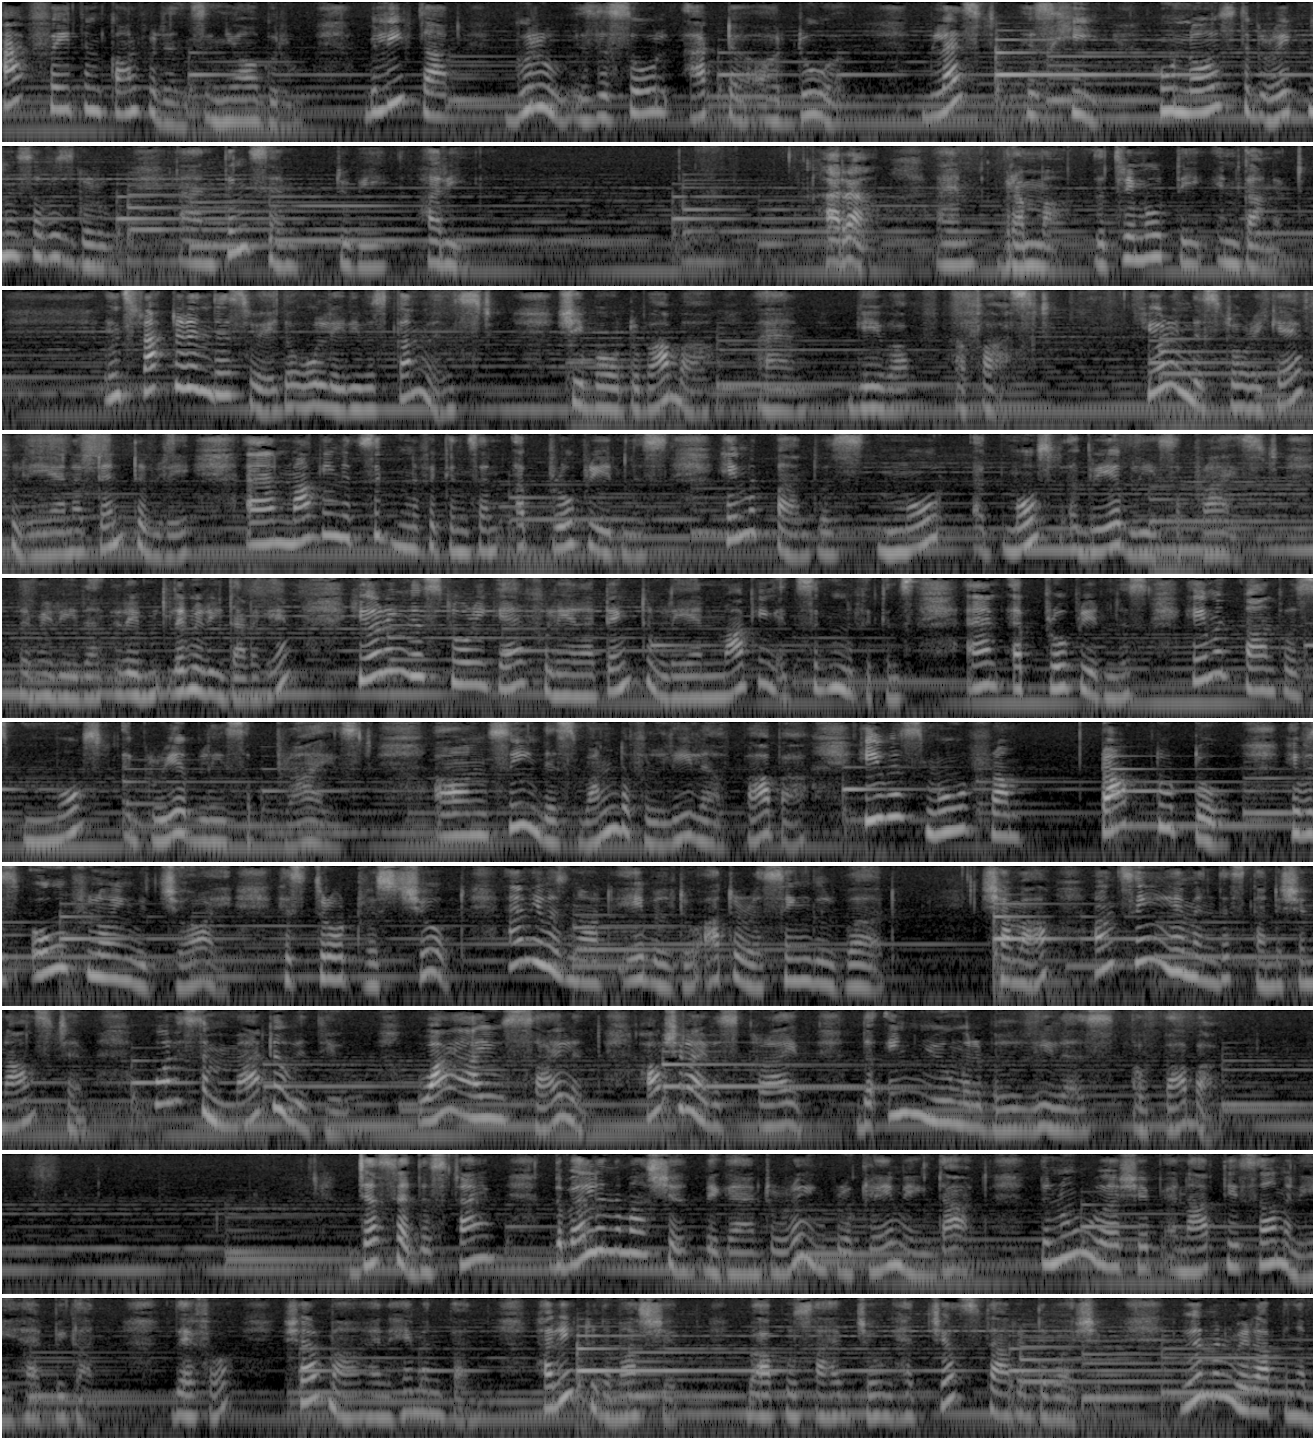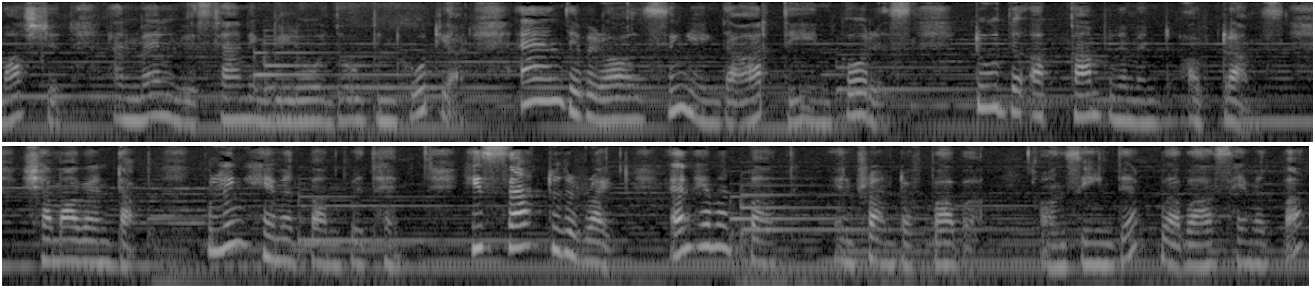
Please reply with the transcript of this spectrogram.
Have faith and confidence in your Guru. Believe that Guru is the sole actor or doer. Blessed is he who knows the greatness of his Guru and thinks him to be Hari. Hara and Brahma, the Trimurti incarnate. Instructed in this way, the old lady was convinced. She bowed to Baba and gave up her fast. Hearing this story carefully and attentively and marking its significance and appropriateness, Hemat Pant was more, most agreeably surprised. Let me read that. Let me read that again. Hearing this story carefully and attentively and marking its significance and appropriateness, Hemat Pant was most agreeably surprised. On seeing this wonderful Leela of Baba, he was moved from top to toe. He was overflowing with joy. His throat was choked and he was not able to utter a single word. Shama, on seeing him in this condition, asked him, What is the matter with you? Why are you silent? How should I describe the innumerable leelas of Baba? Just at this time, the bell in the masjid began to ring, proclaiming that the noon worship and Aarti ceremony had begun. Therefore, Shama and Hemant hurried to the masjid. Bapu Sahib Jog had just started the worship. Women were up in the masjid and men were standing below in the open courtyard, and they were all singing the Aarti in chorus to the accompaniment of drums. Shama went up, pulling Hemant Pant with him. He sat to the right and Hemant Pant in front of Baba. On seeing them, Baba asked Hemat Pant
